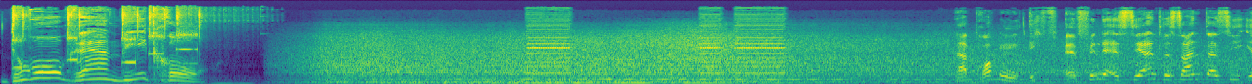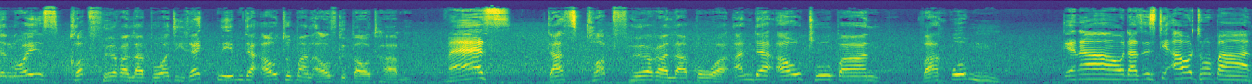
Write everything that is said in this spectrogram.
Dore Mikro. Herr Brocken, ich äh, finde es sehr interessant, dass Sie Ihr neues Kopfhörerlabor direkt neben der Autobahn aufgebaut haben. Was? Das Kopfhörerlabor an der Autobahn. Warum? Genau, das ist die Autobahn.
